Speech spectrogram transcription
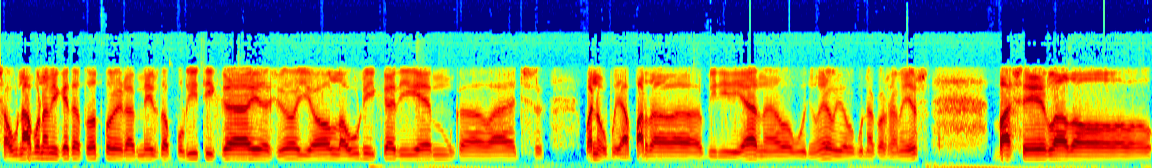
s'aunava una miqueta tot, però era més de política i d'això. Jo l'única, diguem, que vaig... Bueno, a part de Viridiana o Buñuel i alguna cosa més, va ser la del,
